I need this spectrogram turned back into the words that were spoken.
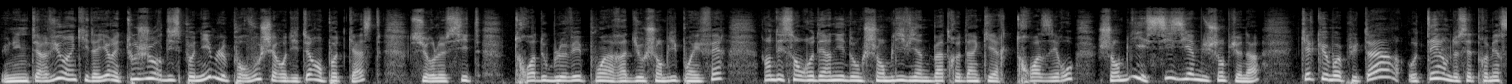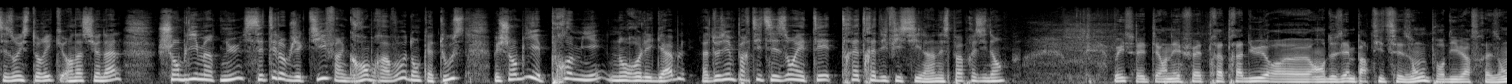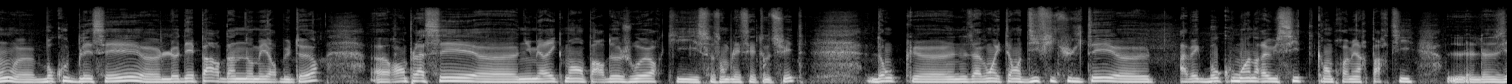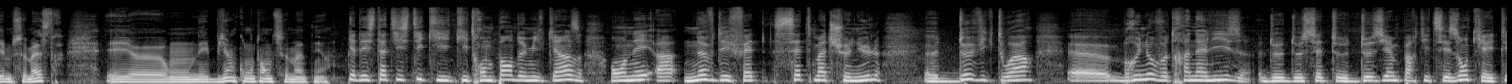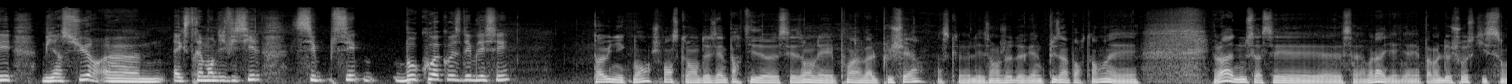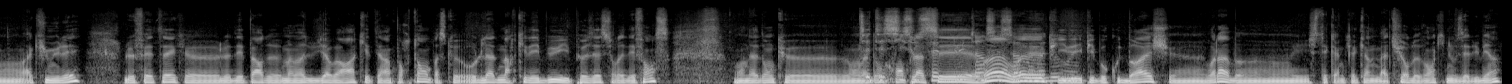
une interview hein, qui d'ailleurs est toujours disponible pour vous, chers auditeurs, en podcast sur le site www.radiochambly.fr. En décembre dernier, donc, Chambly vient de battre Dunkerque 3-0. Chambly est sixième du championnat. Quelques mois plus tard, au terme de cette première saison historique en national, Chambly maintenu, c'était l'objectif, un grand bravo donc à tous. Mais Chambly est premier, non relégable. La deuxième partie de saison a été très très difficile, hein, n'est-ce pas, Président? Oui, ça a été en effet très très dur euh, en deuxième partie de saison pour diverses raisons. Euh, beaucoup de blessés, euh, le départ d'un de nos meilleurs buteurs, remplacé numériquement par deux joueurs qui se sont blessés tout de suite. Donc nous avons été en difficulté avec beaucoup moins de réussite qu'en première partie le deuxième semestre et euh, on est bien content de se maintenir. Il y a des statistiques qui, qui trompent pas en 2015. On est à 9 défaites, 7 matchs nuls, euh, 2 victoires. Euh, Bruno, votre analyse de, cette deuxième partie de saison qui a été bien sûr euh, extrêmement difficile, c'est beaucoup à cause des blessés? Pas uniquement. Je pense qu'en deuxième partie de saison, les points valent plus cher parce que les enjeux deviennent plus importants. Et, voilà, nous, ça c'est, voilà, il y, a pas mal de choses qui sont accumulées. Le fait est que le départ de Mamadou Diawara, qui était important parce qu'au-delà de marquer des buts, il pesait sur les défenses. On a donc, euh, on a donc remplacé, buts, hein, ouais, et, puis, et puis beaucoup de brèches. Euh, voilà, bon, c'était quand même quelqu'un de mature devant qui nous faisait du bien.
